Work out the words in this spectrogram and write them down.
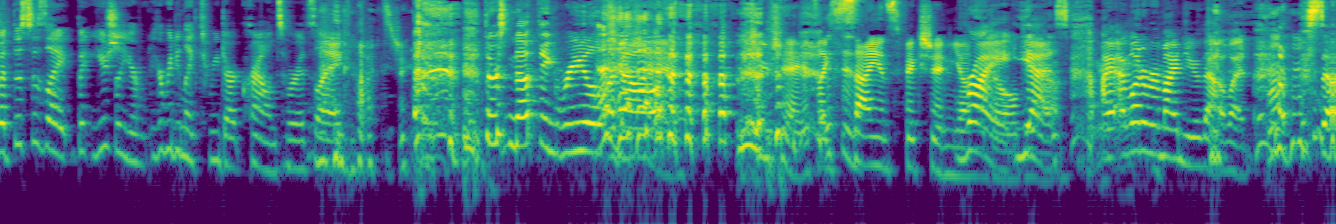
But this is like, but usually you're you're reading like Three Dark Crowns, where it's like true. there's nothing real about. Touche. It's like is- science fiction young right adult, yes Yeah. I, I want to remind you of that one so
